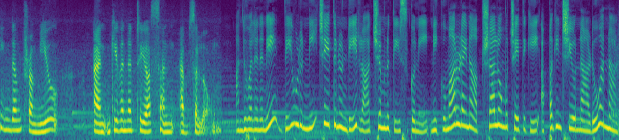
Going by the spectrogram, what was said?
kingdom from you and given it to your son Absalom. అందువలననే దేవుడు నీ చేతి నుండి రాజ్యమును తీసుకొని నీ కుమారుడైన అప్షాలోము చేతికి అప్పగించి ఉన్నాడు అన్నాడు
